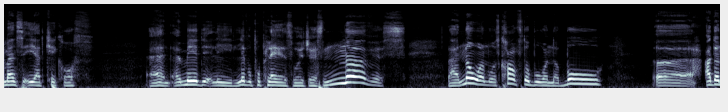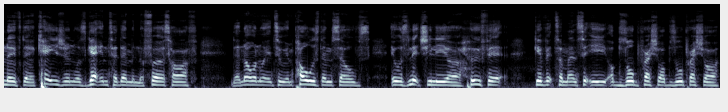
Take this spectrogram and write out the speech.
Man City had kick off, and immediately Liverpool players were just nervous. Like no one was comfortable on the ball. Uh, I don't know if the occasion was getting to them in the first half. That no one wanted to impose themselves. It was literally a hoof it, give it to Man City, absorb pressure, absorb pressure,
